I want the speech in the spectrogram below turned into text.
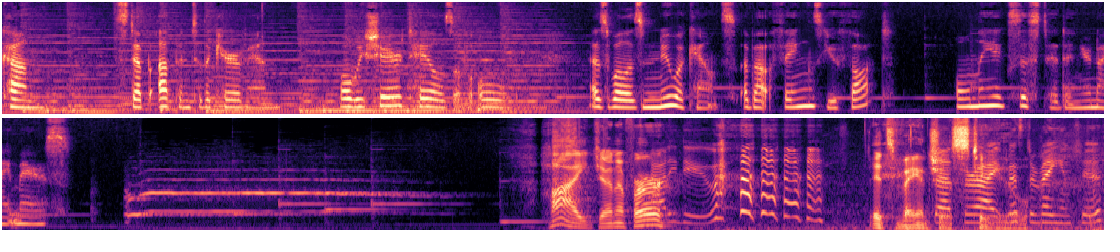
Come, step up into the caravan while we share tales of old, as well as new accounts about things you thought only existed in your nightmares. Hi, Jennifer. Howdy do. It's Vanchus That's to right, you. Mr. Vanchus.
